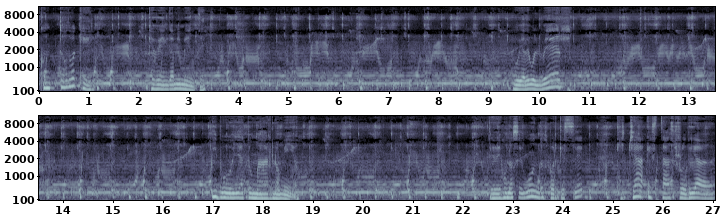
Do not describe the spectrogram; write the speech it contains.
con todo aquel que venga a mi mente. Voy a devolver y voy a tomar lo mío. Te dejo unos segundos porque sé que ya estás rodeada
